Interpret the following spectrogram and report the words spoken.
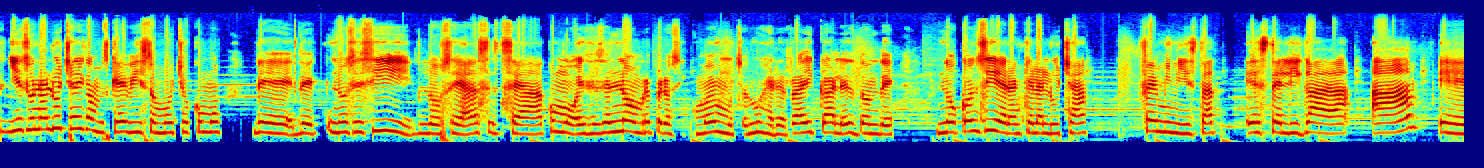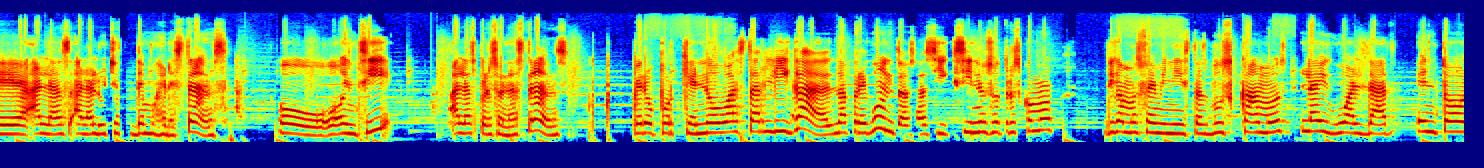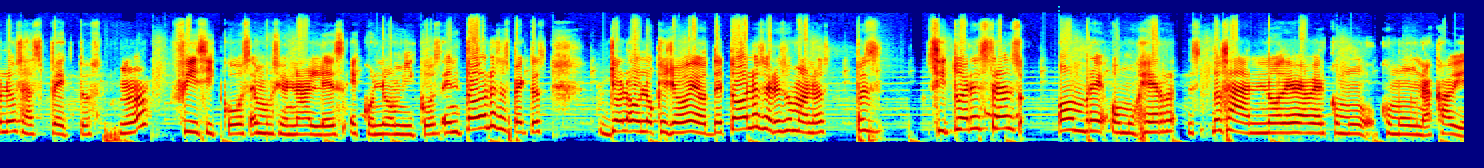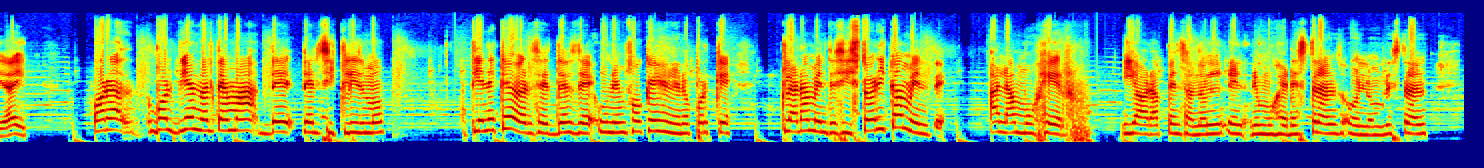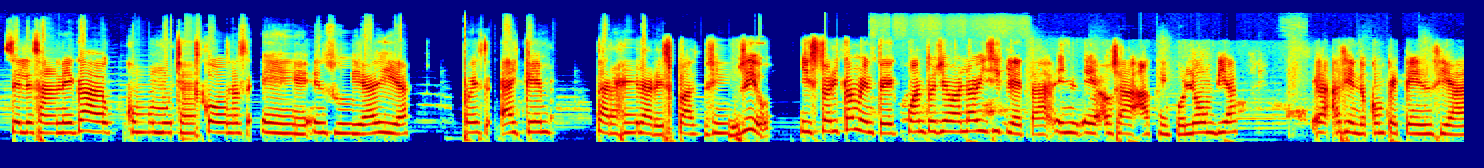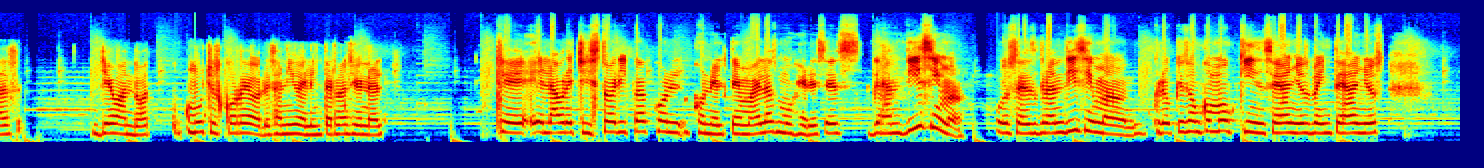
y es una lucha, digamos, que he visto mucho como de, de, no sé si lo sea, sea como ese es el nombre, pero sí como de muchas mujeres radicales donde no consideran que la lucha feminista esté ligada a, eh, a, las, a la lucha de mujeres trans o, en sí a las personas trans pero ¿por qué no va a estar ligada? Es la pregunta. O sea, si, si nosotros como, digamos, feministas buscamos la igualdad en todos los aspectos, ¿no? Físicos, emocionales, económicos, en todos los aspectos, yo lo, lo que yo veo de todos los seres humanos, pues si tú eres trans hombre o mujer, o sea, no debe haber como, como una cabida ahí. Ahora, volviendo al tema de, del ciclismo, tiene que verse desde un enfoque de género porque claramente si históricamente a la mujer y ahora pensando en, mujeres trans o en hombres trans, se les ha negado como muchas cosas eh, en su día a día, pues hay que empezar a generar espacios inclusivos. Históricamente, ¿cuánto lleva la bicicleta? En, eh, o sea, acá en Colombia, eh, haciendo competencias, llevando a muchos corredores a nivel internacional que la brecha histórica con, el tema de las mujeres es grandísima, o sea, es grandísima. Creo que son como 15 años, 20 años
